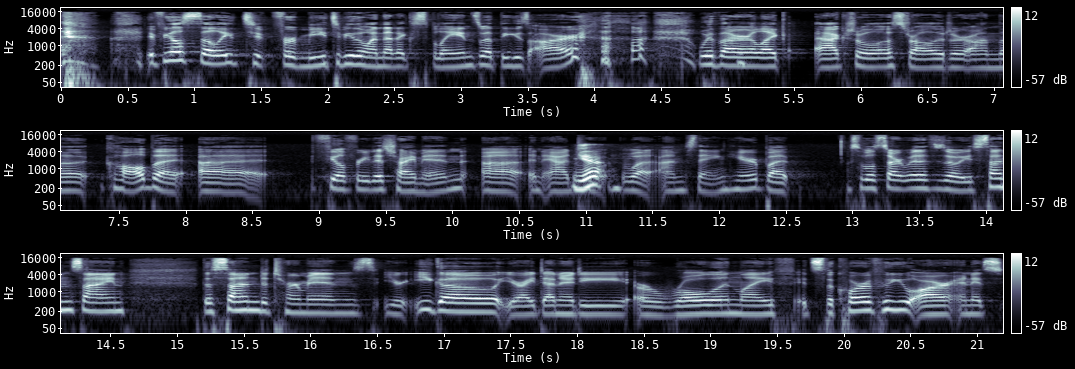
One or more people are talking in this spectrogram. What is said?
it feels silly to, for me to be the one that explains what these are with our like actual astrologer on the call but uh, feel free to chime in uh, and add Yeah. to what i'm saying here but so we'll start with zoe's sun sign the sun determines your ego, your identity, or role in life. It's the core of who you are, and it's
